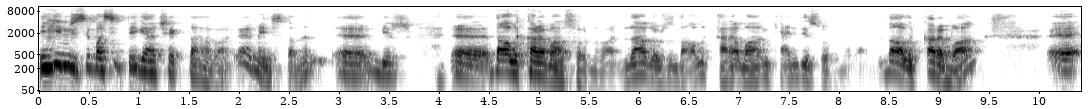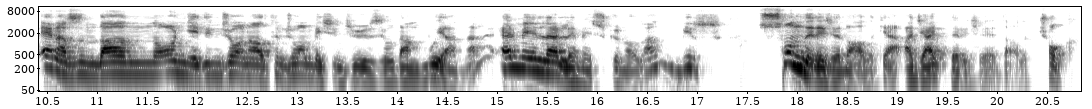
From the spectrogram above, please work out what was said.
İkincisi basit bir gerçek daha var. Ermenistan'ın e, bir e, Dağlık Karabağ sorunu vardı. Daha doğrusu Dağlık Karabağ'ın kendi sorunu vardı. Dağlık Karabağ e, en azından 17. 16. 15. yüzyıldan bu yana Ermenilerle meskun olan bir son derece dağlık yani acayip derecede dağlık çok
